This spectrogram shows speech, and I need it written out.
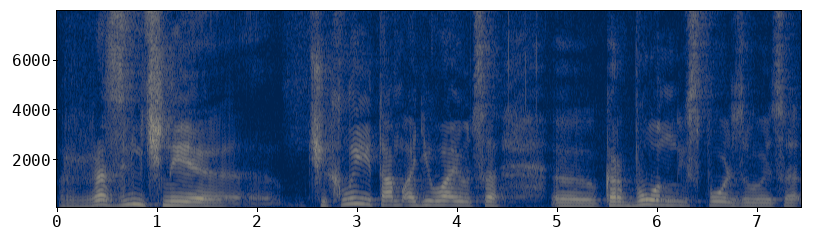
различные э, чехлы там одеваются, э, карбон используется,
